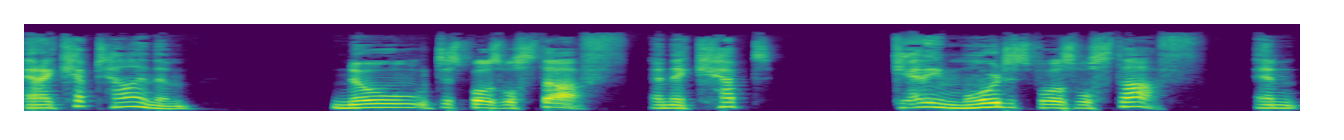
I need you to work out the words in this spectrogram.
and I kept telling them no disposable stuff, and they kept getting more disposable stuff, and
